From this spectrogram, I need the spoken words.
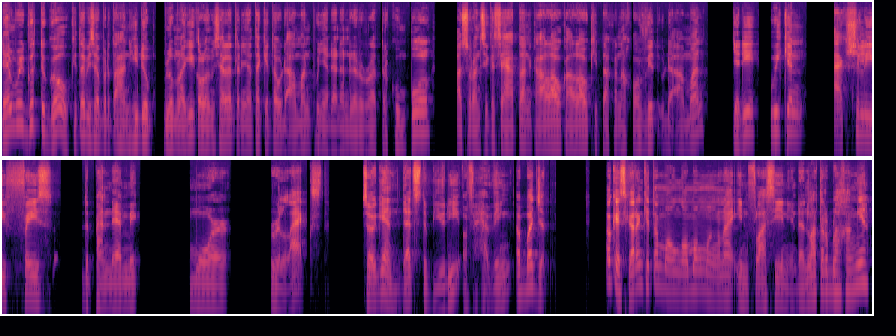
dan we're good to go. Kita bisa bertahan hidup. Belum lagi kalau misalnya ternyata kita udah aman punya dana darurat terkumpul, asuransi kesehatan kalau-kalau kita kena COVID udah aman. Jadi we can actually face the pandemic more relaxed. So again, that's the beauty of having a budget. Oke, sekarang kita mau ngomong mengenai inflasi ini dan latar belakangnya.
